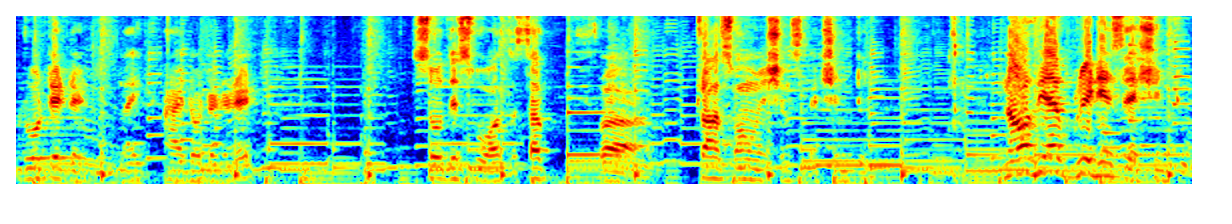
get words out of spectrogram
rotate it. Like I rotated it. So this was the sub uh, transformation selection tool. Now we have gradient selection tool.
